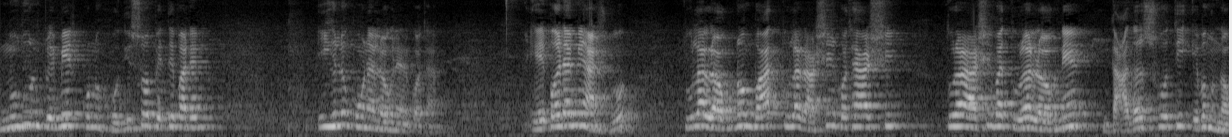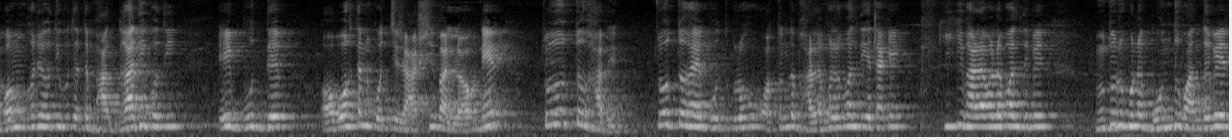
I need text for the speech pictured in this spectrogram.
নতুন প্রেমের কোনো হদিশও পেতে পারেন। এই হলো কন্যা লগ্নের কথা। এরপরে আমি আসব তুলা লগ্ন বা তুলা রাশির কথা আসি। তুলা রাশি বা তুলা লগ্নের দ্বাদশপতি এবং নবম ঘরে অধিপতি অর্থাৎ ভাগ্যাধিপতি, এই বুধদেব অবস্থান করছে রাশি বা লগ্নের চতুর্থভাবে চতুর্থভাবে বুধ গ্রহ অত্যন্ত ভালো ভালো ফল দিয়ে থাকে। কী কী ভালো ভালো ফল দেবে? নতুন কোনো বন্ধু বান্ধবের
